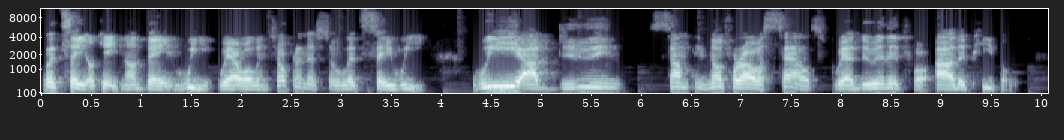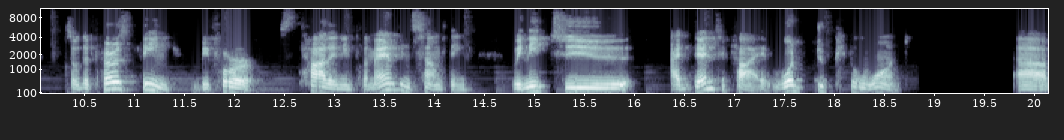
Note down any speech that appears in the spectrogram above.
let's say, okay, not they, we, we are all entrepreneurs, so let's say we we are doing something not for ourselves, we are doing it for other people. So the first thing before starting implementing something, we need to identify what do people want. Uh,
